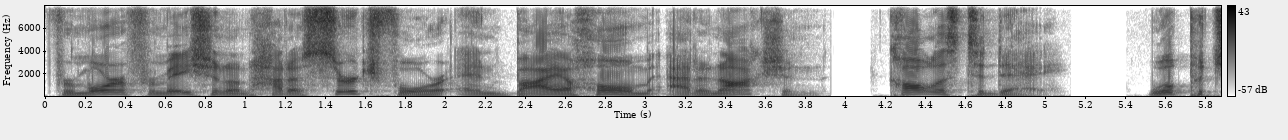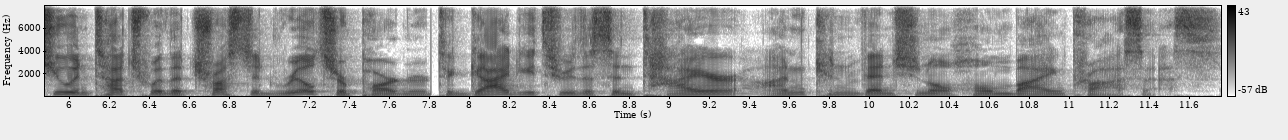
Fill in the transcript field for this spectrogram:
For more information on how to search for and buy a home at an auction, call us today. We'll put you in touch with a trusted realtor partner to guide you through this entire unconventional home buying process.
